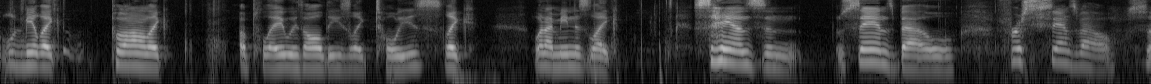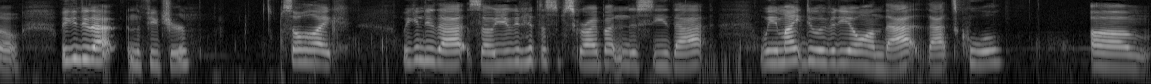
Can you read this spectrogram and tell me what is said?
me, like, put on, like, a play with all these, like, toys, like, what I mean is, like, Sans and Sans Battle, Frisk Sans Battle. So, we can do that in the future. So, like, we can do that. So, you can hit the subscribe button to see that. We might do a video on that. That's cool. Um,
